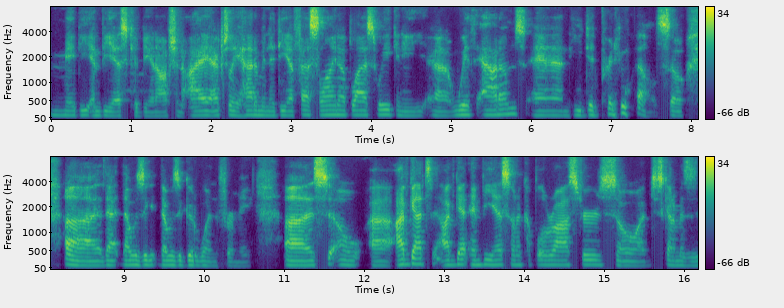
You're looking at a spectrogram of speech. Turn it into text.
maybe MVS could be an option. I actually had him in a DFS lineup last week, and he uh, with Adams, and he did pretty well. So uh, that that was a that was a good one for me. Uh, so uh, I've got I've got MVS on a couple of rosters, so I've just got him as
